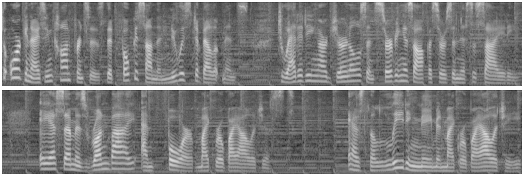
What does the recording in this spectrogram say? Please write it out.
to organizing conferences that focus on the newest developments, to editing our journals and serving as officers in this society. ASM is run by and for microbiologists. As the leading name in microbiology,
